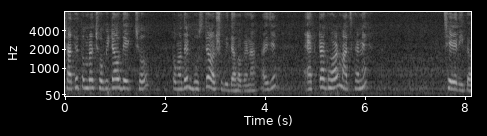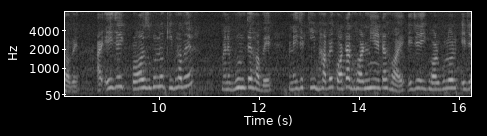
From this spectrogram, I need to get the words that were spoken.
সাথে তোমরা ছবিটাও দেখছ তোমাদের বুঝতে অসুবিধা হবে না। এই যে একটা ঘর মাঝখানে ছেড়ে দিতে হবে। আর এই যে ক্রসগুলো কীভাবে মানে বুনতে হবে মানে এই যে কীভাবে কটা ঘর নিয়ে এটা হয়, এই যে এই ঘরগুলোর, এই যে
